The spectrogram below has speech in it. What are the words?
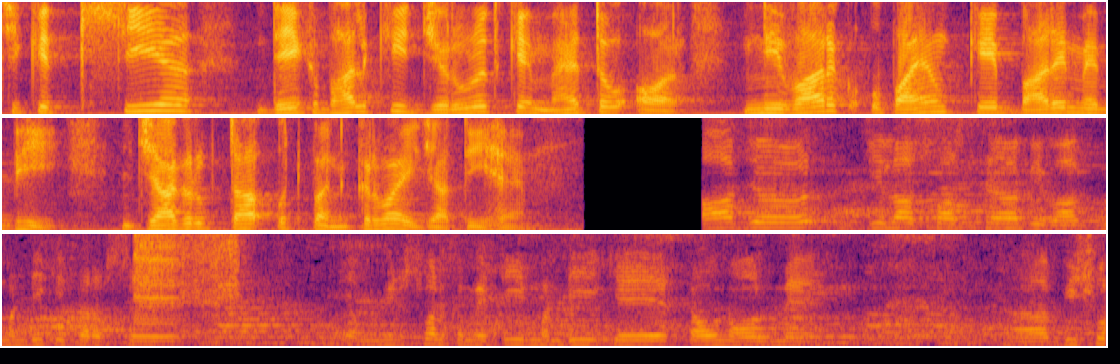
चिकित्सीय देखभाल की ज़रूरत के महत्व और निवारक उपायों के बारे में भी जागरूकता उत्पन्न करवाई जाती है। आज जिला स्वास्थ्य विभाग मंडी की तरफ़ से म्यूनसिपल कमेटी मंडी के टाउन हॉल में विश्व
